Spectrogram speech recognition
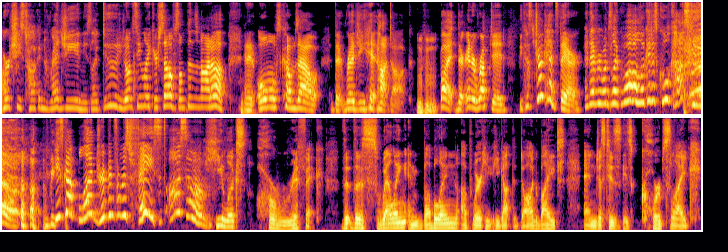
Archie's talking to Reggie and he's like, dude, you don't seem like yourself. Something's not up. And it almost comes out that Reggie hit Hot Dog. hmm But they're interrupted because Jughead's there. And everyone's like, whoa, look at his cool costume. He's got blood dripping from his face. It's awesome. he looks horrific. The the swelling and bubbling up where he, he got the dog bite and just his his corpse like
